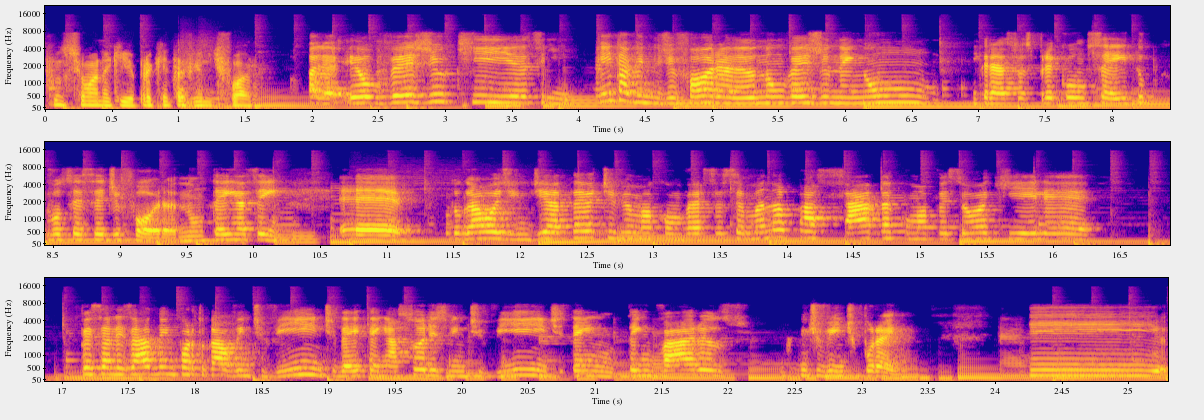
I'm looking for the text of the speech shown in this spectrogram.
funciona aqui para quem está vindo de fora? Olha, eu vejo que, assim, quem está vindo de fora, eu não vejo nenhum entre aspas, preconceito você ser de fora. Não tem assim. É, Portugal hoje em dia, até eu tive uma conversa semana passada com uma pessoa que ele é especializado em Portugal 2020, daí tem Açores 2020, tem, tem vários 2020 por aí. E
